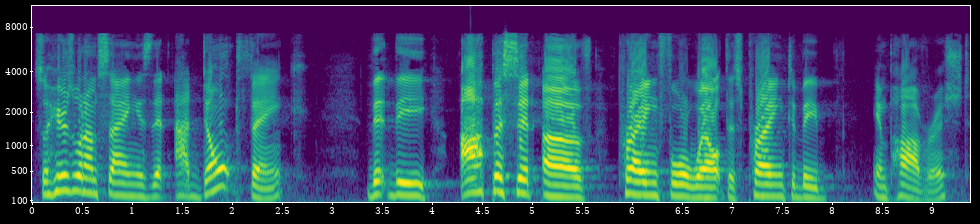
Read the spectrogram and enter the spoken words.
So here's what I'm saying is that I don't think that the opposite of praying for wealth is praying to be impoverished.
